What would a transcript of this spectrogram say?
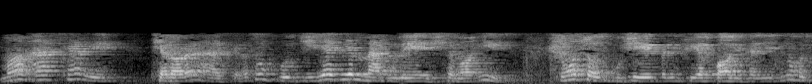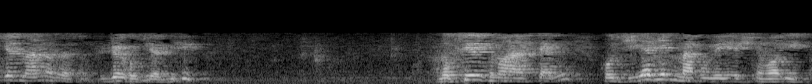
ما هم عرض کردیم کرارن عرض کردیم. اصلا حجیت یه مقوله اجتماعی شما تا گوشه بریم توی قالی زندگی حجیت معنی نداره جای حجیت نیست نکته که ما عرض کردیم حجیت یک مقوله اجتماعی.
